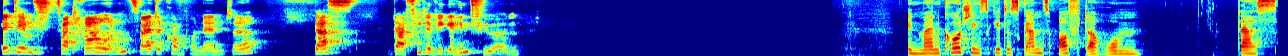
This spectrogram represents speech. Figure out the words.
Mit dem Vertrauen, zweite Komponente, dass da viele Wege hinführen. In meinen Coachings geht es ganz oft darum, dass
